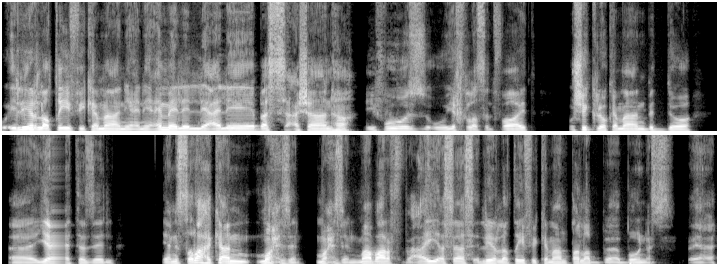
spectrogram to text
وإلير لطيفي كمان يعني. عمل اللي عليه بس عشان ها يفوز ويخلص ال fight وشكله كمان بده آه يعتزل. يعني الصراحة كان محزن محزن. ما بعرف على أي أساس إلير لطيفي كمان طلب بونس يعني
